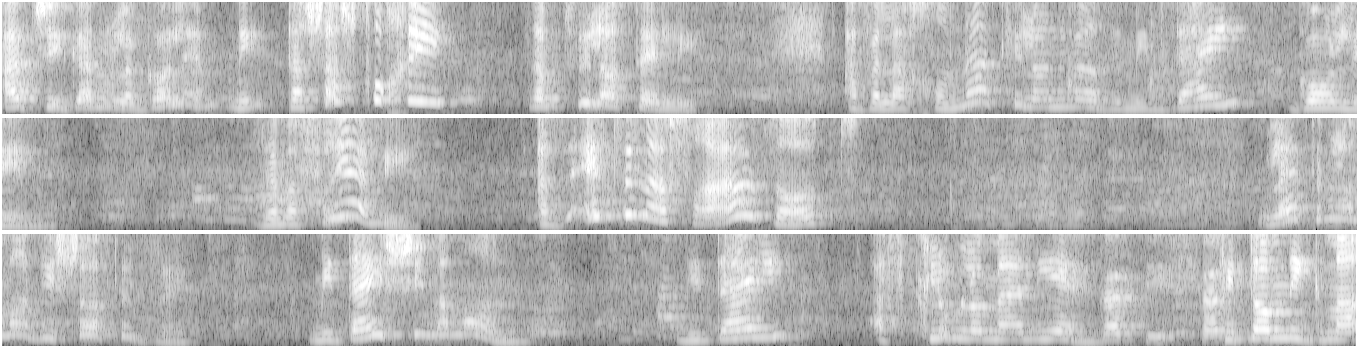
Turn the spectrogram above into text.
עד שהגענו לגולם, תשש כוחי, גם תפילות אין לי. אבל לאחרונה, כאילו, אני אומרת, זה מדי גולם. זה מפריע לי. אז עצם ההפרעה הזאת, אולי אתן לא מרגישות את זה. מדי שיממון. מדי, אז כלום לא מעניין. סטטי, סטטי. פתאום נגמר,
